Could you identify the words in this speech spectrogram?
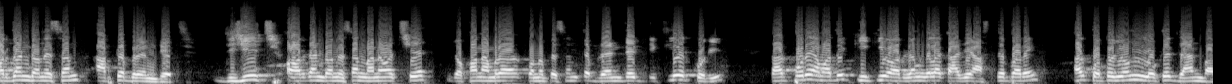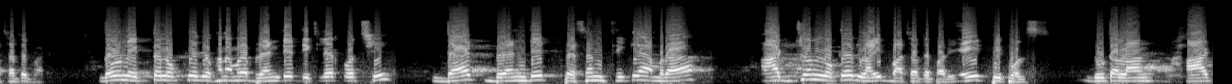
organ donation after brain death deceased organ donation মানে হচ্ছে যখন আমরা কোনো পেশেন্টকে ব্রেন ডেথ ডিক্লেয়ার করি, তারপরে আমাদের কি কি অর্গানগুলো কাজে আসতে পারে আর কতজন লোকের যান বাঁচাতে পারে। ধরুন একটা লোককে যখন আমরা ব্র্যান্ডেড ডিক্লেয়ার করছি দ্যাট ব্র্যান্ডেড পেশেন্ট থেকে আমরা আটজন লোকের লাইফ বাঁচাতে পারি। এইট পিপলস দুটা লাং হার্ট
